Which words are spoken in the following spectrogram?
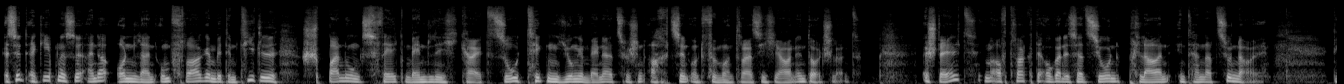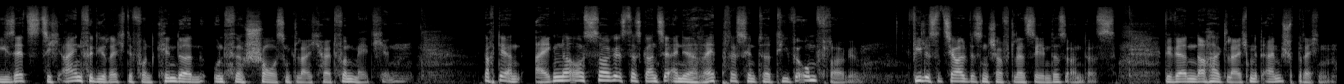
Es sind Ergebnisse einer Online-Umfrage mit dem Titel Spannungsfeld Männlichkeit. So ticken junge Männer zwischen 18 und 35 Jahren in Deutschland. Erstellt im Auftrag der Organisation Plan International. Die setzt sich ein für die Rechte von Kindern und für Chancengleichheit von Mädchen. Nach deren eigener Aussage ist das Ganze eine repräsentative Umfrage. Viele Sozialwissenschaftler sehen das anders. Wir werden nachher gleich mit einem sprechen.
